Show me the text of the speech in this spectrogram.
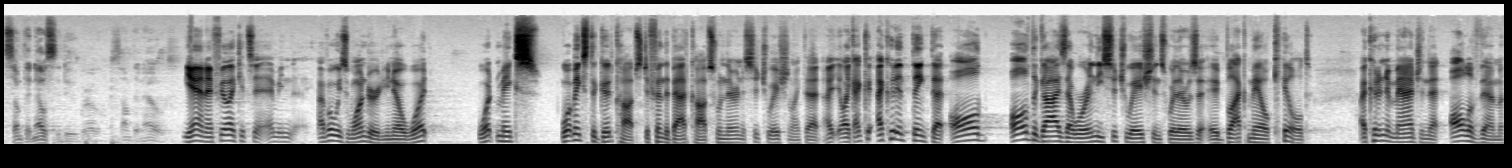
something else to do, bro. Something else. Yeah, and I feel like it's. a- I mean, I've always wondered, you know, what what makes what makes the good cops defend the bad cops when they're in a situation like that. I like I, I couldn't think that all all of the guys that were in these situations where there was a, a black male killed, I couldn't imagine that all of them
